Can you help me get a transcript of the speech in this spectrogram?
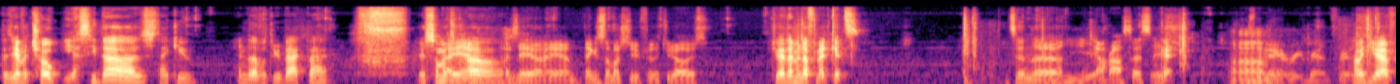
Does he have a choke? Yes, he does. Thank you. And the level three backpack. There's so much. I am. Oh. Isaiah, I am. Thank you so much, dude, for the two dollars. Do you guys have enough medkits? It's in the yeah. process ish. Okay. they're um, doing a rebrand first. How many do you have?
